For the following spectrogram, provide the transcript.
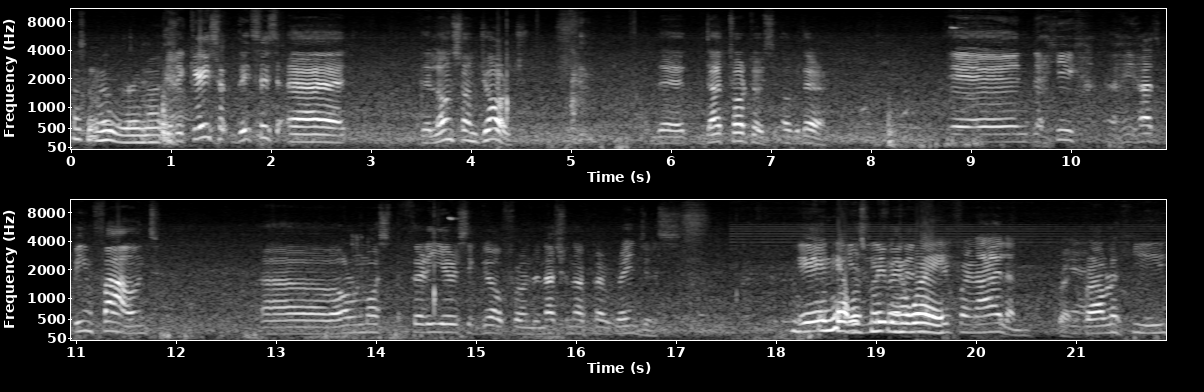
Doesn't move very much. In the case, of, this is uh, the Lonesome George, the that tortoise over there, and he he has been found uh, almost 30 years ago from the National Park Rangers. Mm-hmm. And Female he's is moving living in away. a different island. Right. Yeah. Probably he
